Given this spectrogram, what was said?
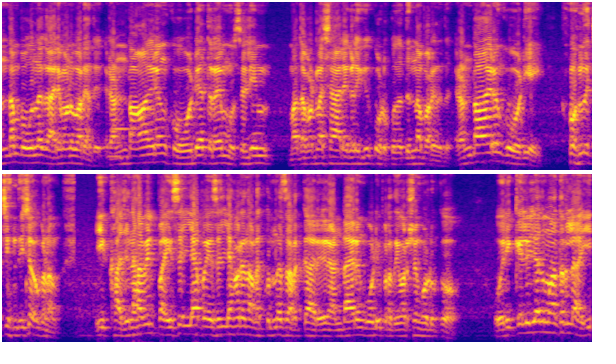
അന്തം പോകുന്ന കാര്യമാണ് പറയുന്നത് രണ്ടായിരം കോടി അത്ര മുസ്ലിം മതപഠനശാലകളിലേക്ക് കൊടുക്കുന്നത് എന്നാണ് പറയുന്നത് രണ്ടായിരം കോടിയായി. ഒന്ന് ചിന്തിച്ചു നോക്കണം. ഈ ഖജനാവിൽ പൈസ ഇല്ല പൈസ ഇല്ല വരെ നടക്കുന്ന സർക്കാർ രണ്ടായിരം കോടി പ്രതിവർഷം കൊടുക്കുമോ ഒരിക്കലും ഇല്ലാതെ മാത്രമല്ല ഈ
